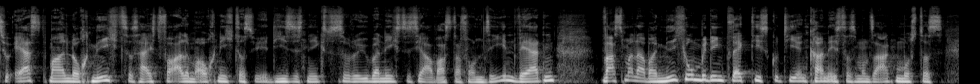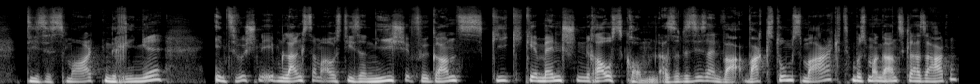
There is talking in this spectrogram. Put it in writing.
zuerst mal noch nichts. Das heißt vor allem auch nicht, dass wir dieses nächstes oder übernächstes Jahr was davon sehen werden. Was man aber nicht unbedingt wegdiskutieren kann, ist, dass man sagen muss, dass diese smarten Ringe inzwischen eben langsam aus dieser Nische für ganz geekige Menschen rauskommen. Also das ist ein Wachstumsmarkt, muss man ganz klar sagen.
